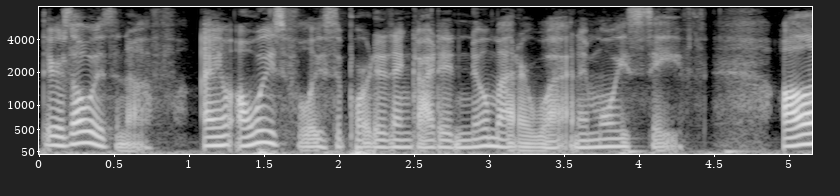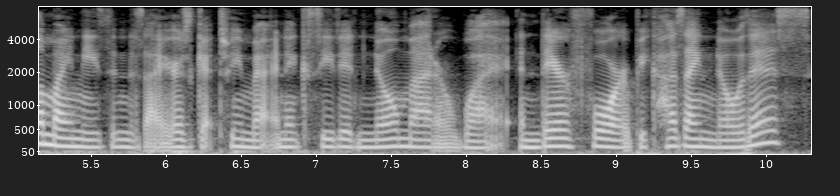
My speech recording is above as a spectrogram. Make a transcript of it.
there's always enough. I am always fully supported and guided no matter what, and I'm always safe. All of my needs and desires get to be met and exceeded no matter what. And therefore, because I know this,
